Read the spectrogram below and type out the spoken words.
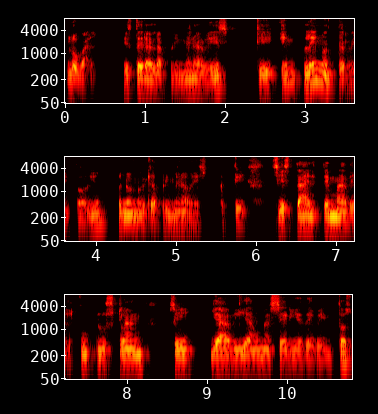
global. Esta era la primera vez que en pleno territorio, bueno, no es la primera vez, porque si está el tema del Ku Klux Klan, sí, ya había una serie de eventos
